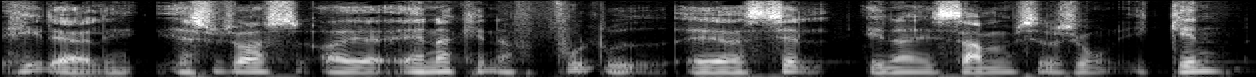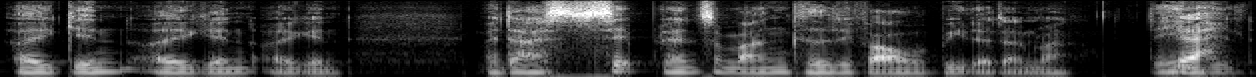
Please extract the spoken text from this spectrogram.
helt ærligt, jeg synes også, og jeg anerkender fuldt ud, at jeg selv ender i samme situation igen og igen og igen og igen. Men der er simpelthen så mange kedelige farver på biler i Danmark. Det er helt ja. vildt.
